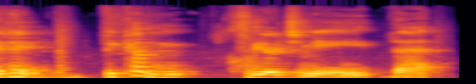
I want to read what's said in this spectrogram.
It, had become clear to me that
